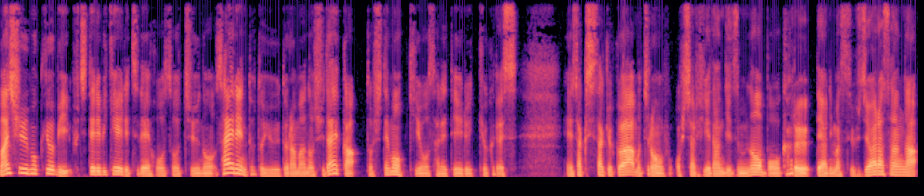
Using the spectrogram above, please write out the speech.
毎週木曜日、フジテレビ系列で放送中のサイレントというドラマの主題歌としても起用されている一曲です。え作詞作曲はもちろんオフィシャルヒゲダンディズムのボーカルであります藤原さんが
